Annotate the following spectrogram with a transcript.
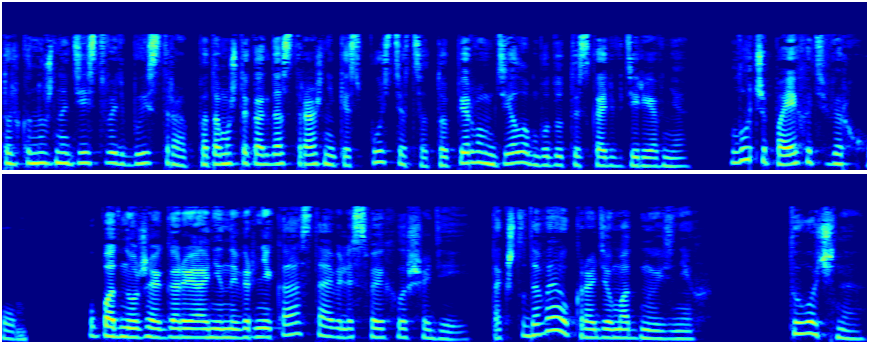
Только нужно действовать быстро, потому что когда стражники спустятся, то первым делом будут искать в деревне. Лучше поехать верхом. У подножия горы они наверняка оставили своих лошадей, так что давай украдем одну из них. Точно,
